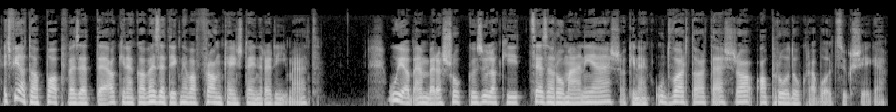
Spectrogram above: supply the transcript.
Egy fiatal pap vezette, akinek a vezeték neve a Frankensteinre rímelt. Újabb ember a sok közül, aki cezaromániás, akinek udvartartásra, apródokra volt szüksége.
